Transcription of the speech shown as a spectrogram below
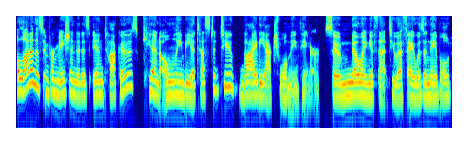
a lot of this information that is in tacos can only be attested to by the actual maintainer. So, knowing if that 2FA was enabled,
